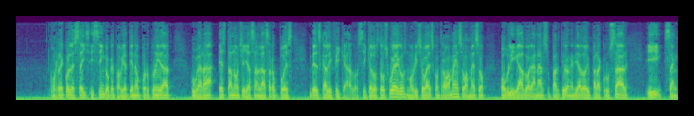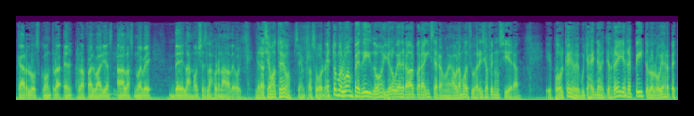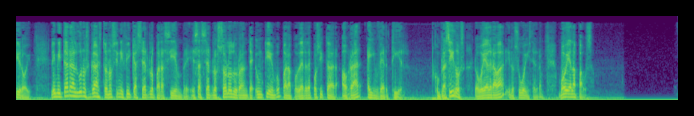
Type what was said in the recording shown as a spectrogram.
con récord de 6 y 5, que todavía tiene oportunidad, jugará esta noche ya San Lázaro, pues descalificado. Así que los dos juegos, Mauricio Báez contra Bameso, Bameso obligado a ganar su partido en el día de hoy para cruzar, y San Carlos contra el Rafael Varias a las 9 de la noche es la jornada de hoy. Gracias, Mateo. Siempre a su orden. Esto me lo han pedido y yo lo voy a grabar para Instagram. Hablamos de sugerencia financiera. Eh, porque mucha gente me dice, Reyes, repítelo, lo voy a repetir hoy. Limitar algunos gastos no significa hacerlo para siempre, es hacerlo solo durante un tiempo para poder depositar, ahorrar e invertir. Complacidos, lo voy a grabar y lo subo a Instagram. Voy a la pausa.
